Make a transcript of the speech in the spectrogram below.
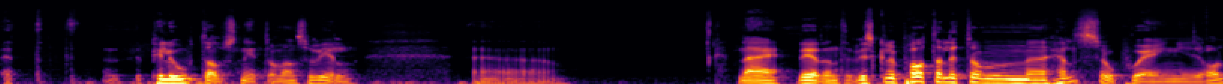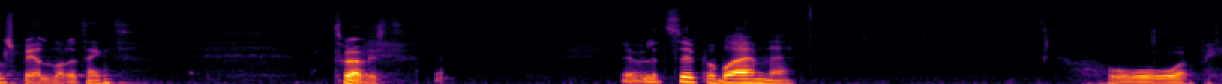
ett pilotavsnitt om man så vill. Eh, nej, det är det inte. Vi skulle prata lite om eh, hälsopoäng i rollspel var det tänkt. Tror jag visst. Det är väl ett superbra ämne. HP.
